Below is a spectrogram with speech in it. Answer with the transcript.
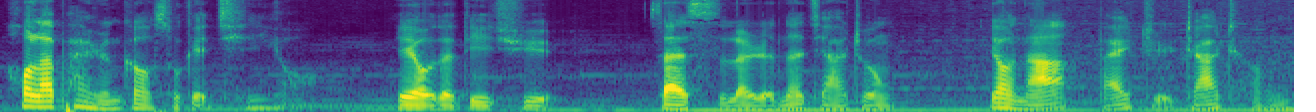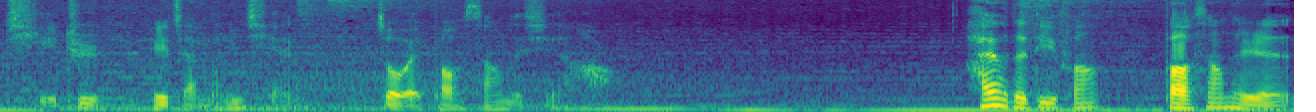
后来派人告诉给亲友，也有的地区，在死了人的家中，要拿白纸扎成旗帜立在门前，作为报丧的信号。还有的地方，报丧的人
